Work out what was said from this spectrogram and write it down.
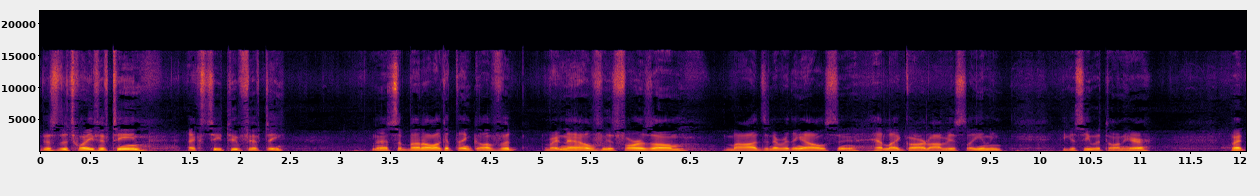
this is the 2015 XT250. And that's about all I can think of it right now as far as um mods and everything else. And headlight guard, obviously. I mean, you can see what's on here. But,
